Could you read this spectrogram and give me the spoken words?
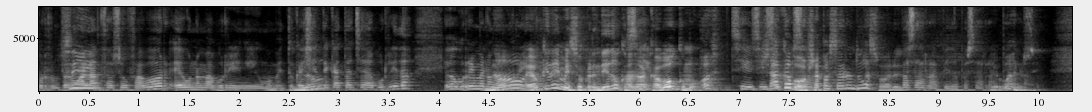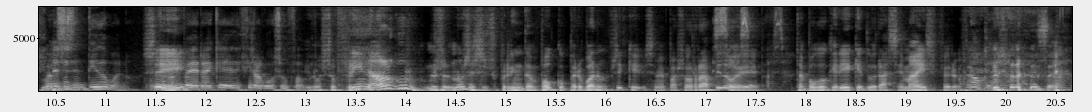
por romper sí. unha lanza ao seu favor, eu non me aburrí en ningún momento. Que hai no. xente que atacha de aburrida, eu aburrime non no, me aburrí. Eu eh. quedei me sorprendido cando sí. acabou, como, oh, sí, sí, xa sí, acabou, pasa... xa pasaron dúas horas. Pasa rápido, pasa rápido. Eh, bueno. Sí. Bueno. Nese sentido, bueno, sí. romper, hai que dicir algo ao seu favor. Eu sofrín algo, non sei, non sei se sofrín tampouco, pero bueno, sí que se me pasou rápido sí, eh, e tampouco quería que durase máis, pero no, claro. non sei. Ah.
